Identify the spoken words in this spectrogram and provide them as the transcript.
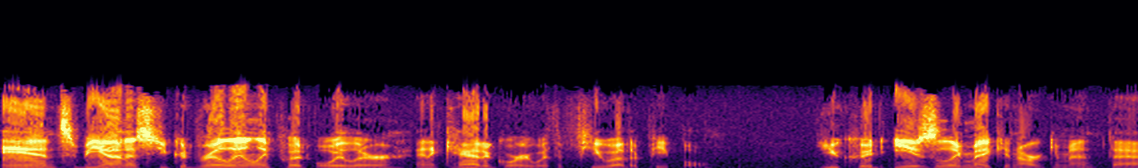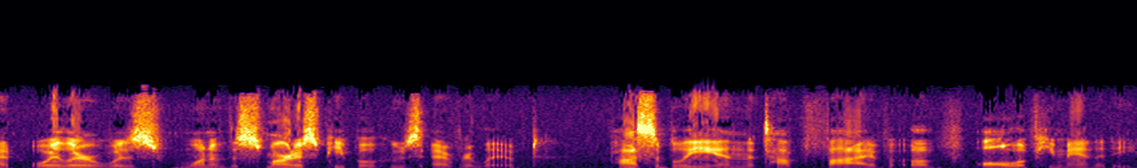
And to be honest, you could really only put Euler in a category with a few other people. You could easily make an argument that Euler was one of the smartest people who's ever lived possibly in the top five of all of humanity.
